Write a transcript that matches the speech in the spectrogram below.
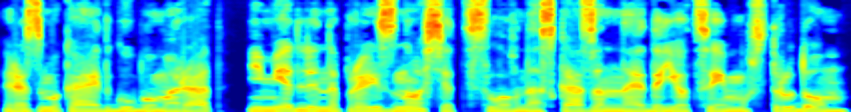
Размыкает губы Марат и медленно произносит, словно сказанное дается ему с трудом.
